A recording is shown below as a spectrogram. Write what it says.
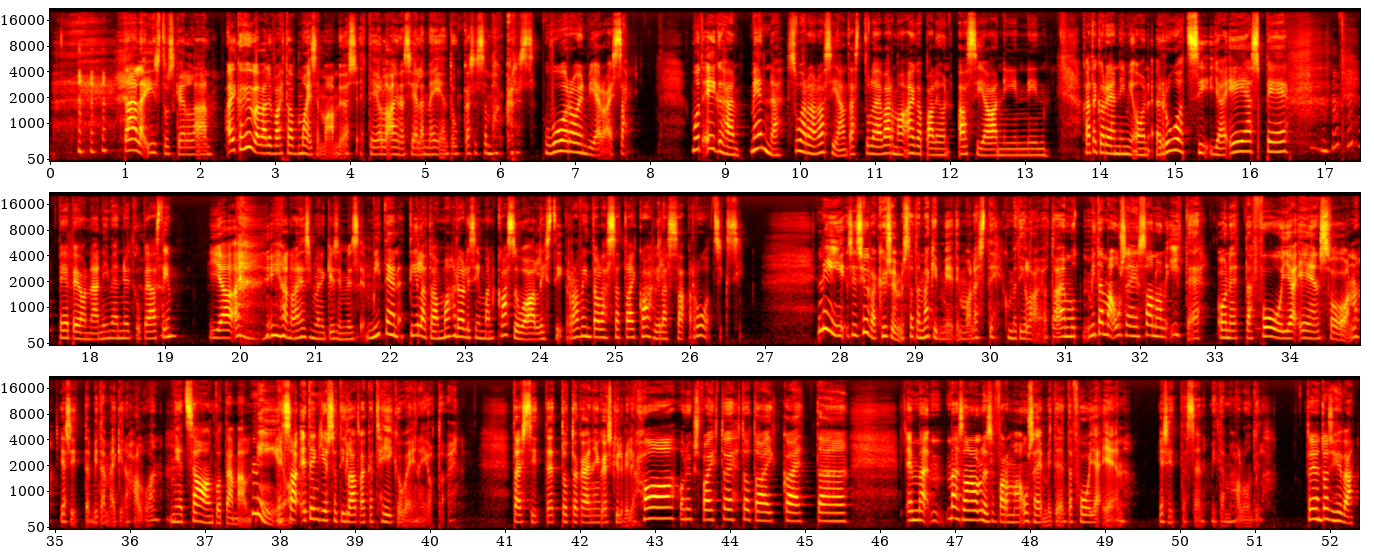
Täällä istuskellaan. Aika hyvä väli vaihtaa maisemaa myös, ettei olla aina siellä meidän tunkkaisessa makkarissa. Vuoroin vieraissa. Mutta eiköhän mennä suoraan asiaan. Tästä tulee varmaan aika paljon asiaa, niin, niin kategorian nimi on Ruotsi ja ESP. PP on nämä nimennyt upeasti. Ja ihana ensimmäinen kysymys. Miten tilataan mahdollisimman kasuaalisti ravintolassa tai kahvilassa ruotsiksi? Niin, siis hyvä kysymys. Tätä mäkin mietin monesti, kun mä tilaan jotain. Mutta mitä mä usein sanon itse, on, että få ja en son, ja sitten mitä mä ikinä haluan. Niin, että saanko tämän? Niin, et saa, etenkin jos sä tilaat vaikka takeawayna jotain. Tai sitten totta kai niin kylville haa on yksi vaihtoehto, taikka että en mä, mä sanon yleensä varmaan useimmiten, että få ja en, ja sitten sen, mitä mä haluan tilaa. Toi on tosi hyvä.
